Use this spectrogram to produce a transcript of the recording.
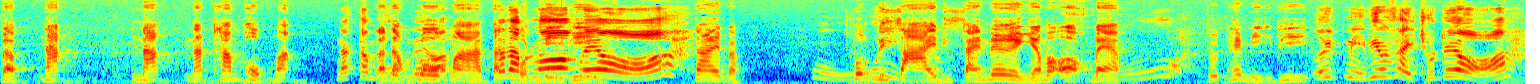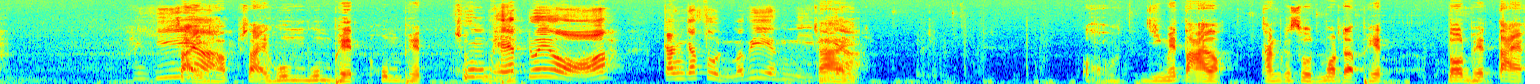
แบบนักนักนักทำผมอะนักทำผมระดับเลยเหรอโลกมาตัดระดับขนหโลมีกพี่ เลยเหรอ ใช่แบบโอ้โห พวกดีไซน์ดีไซเนอร์อย่างเงี้ยมาออกแบบโอ้โหชุดให้หมีพี่ เอ้ยหมีพี่ต้องใส่ชุดด้วยเหรอไอ้เหี้ยใส่ครับใส่หุ้มหุ้มเพชรหุ้มเพชรชุดชุ่มเพชรด้วยเหรอ กันกระสุนมาพี่หมีใช่พี่อะโอ้โหยิงไม่ตายหรอกกันกระสุนหมดอะเพชรโดนเพชรแตก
